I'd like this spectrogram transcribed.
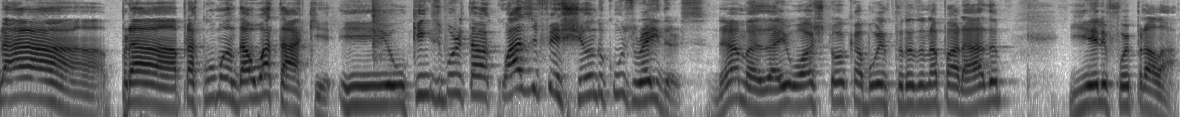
para comandar o ataque. E o Kingsbury estava quase fechando com os Raiders, né? Mas aí o Washington acabou entrando na parada e ele foi para lá.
